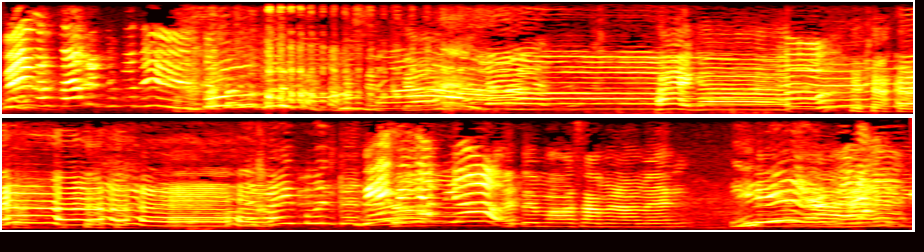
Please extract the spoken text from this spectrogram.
Bim, ang bakit niyo pa din? Visit ka! Hi, guys! Naka-iPhone ka na. Iyak niyo! Ito yung mga kasama namin. Yeah!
